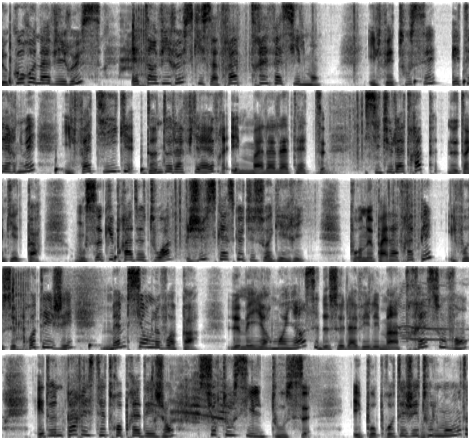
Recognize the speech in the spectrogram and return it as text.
Le coronavirus est un virus qui s'attrape très facilement. Il fait tousser, éternuer, il fatigue, donne de la fièvre et mal à la tête. Si tu l'attrapes, ne t'inquiète pas, on s'occupera de toi jusqu'à ce que tu sois guéri. Pour ne pas l'attraper, il faut se protéger, même si on ne le voit pas. Le meilleur moyen, c'est de se laver les mains très souvent et de ne pas rester trop près des gens, surtout s'ils toussent. Et pour protéger tout le monde,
